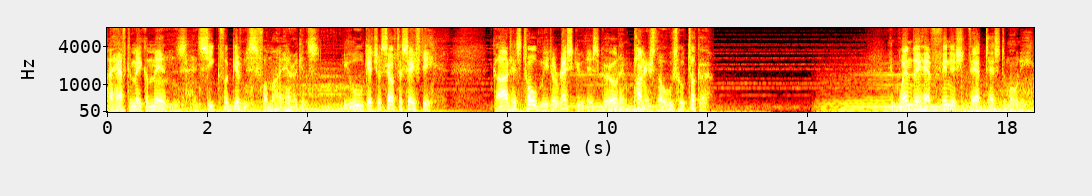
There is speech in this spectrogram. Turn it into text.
I have to make amends and seek forgiveness for my arrogance. You get yourself to safety. God has told me to rescue this girl and punish those who took her. And when they have finished their testimony,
